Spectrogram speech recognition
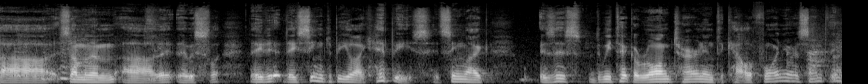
Uh, some of them uh, they, they, was, they they seemed to be like hippies. It seemed like, is this? Do we take a wrong turn into California or something?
